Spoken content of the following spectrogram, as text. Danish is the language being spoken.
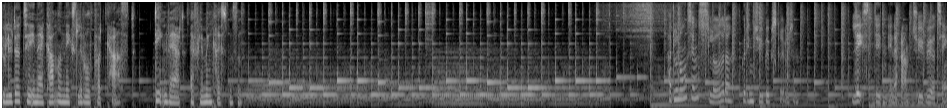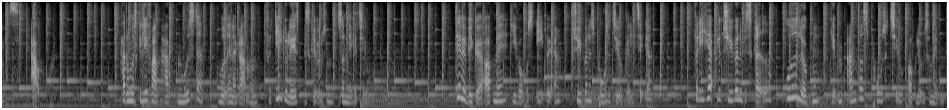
Du lytter til Enagrammet Next Level podcast. Din vært er Flemming Christensen. Har du nogensinde slået dig på din typebeskrivelse? Læst din enagramtype og tænkt, af. Har du måske ligefrem haft modstand mod enagrammet, fordi du læste beskrivelsen som negativ? Det vil vi gøre op med i vores e-bøger, typernes positive kvaliteter. Fordi her bliver typerne beskrevet udelukkende gennem andres positive oplevelser med dem.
